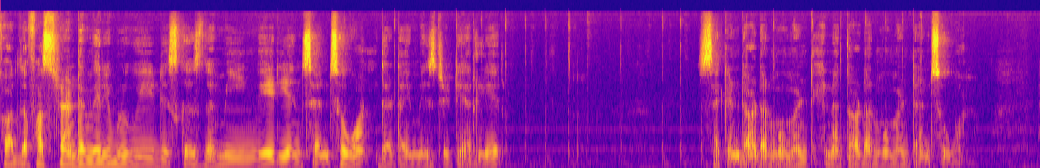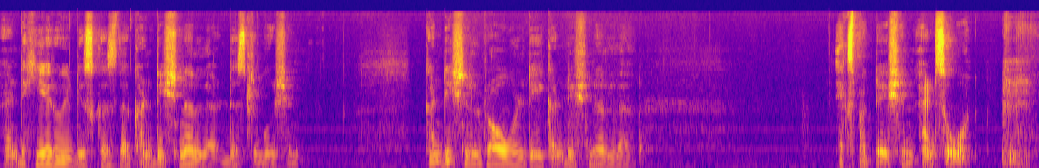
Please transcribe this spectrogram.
For the first random variable, we discuss the mean, variance and so on that I missed it earlier. Second order moment, nth order moment and so on. And here we discuss the conditional distribution, conditional probability, conditional uh, expectation and so on.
